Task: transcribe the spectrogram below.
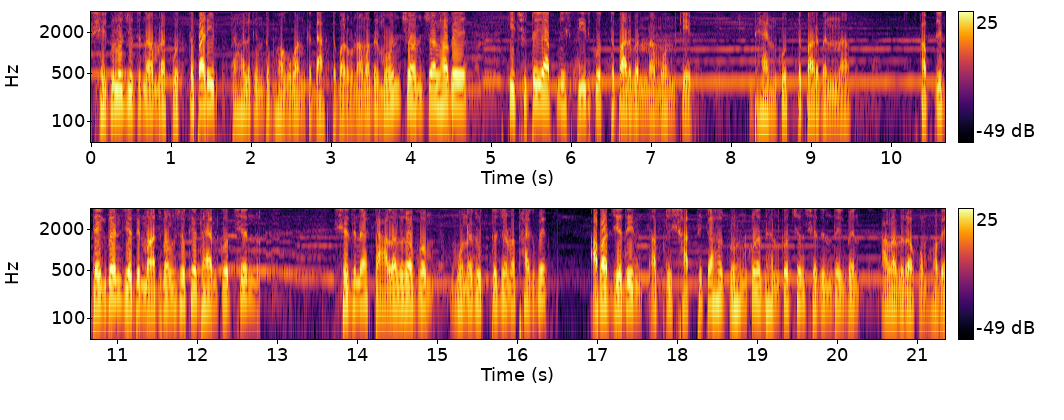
সেগুলো যদি না আমরা করতে পারি, তাহলে কিন্তু ভগবানকে ডাকতে পারব না। আমাদের মন চঞ্চল হবে, কিছুতেই আপনি স্থির করতে পারবেন না মনকে, ধ্যান করতে পারবেন না। আপনি দেখবেন যেদিন মাছ মাংস খেয়ে ধ্যান করছেন, সেদিন একটা আলাদা রকম মনের উত্তেজনা থাকবে। আবার যেদিন আপনি সাত্বিক আহার গ্রহণ করে ধ্যান করছেন, সেদিন দেখবেন আলাদা রকম হবে।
